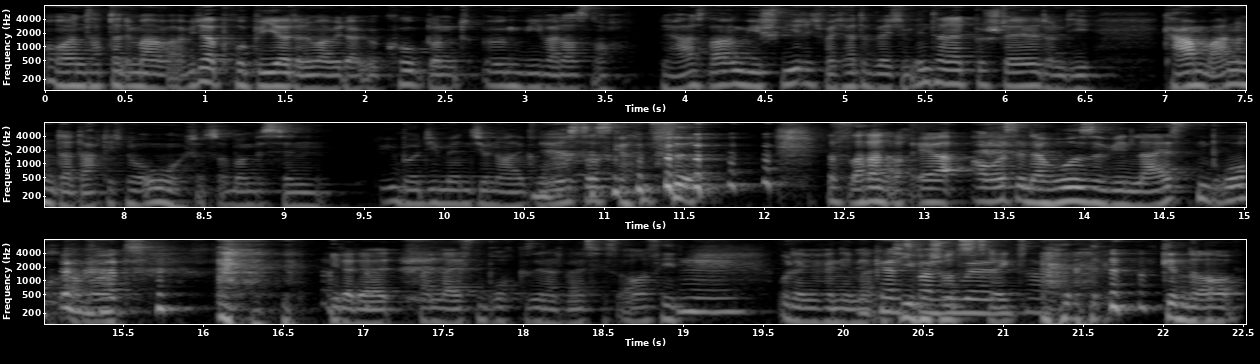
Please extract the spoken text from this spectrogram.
und habe dann immer mal wieder probiert und immer wieder geguckt. Und irgendwie war das noch, ja, es war irgendwie schwierig, weil ich hatte welche im Internet bestellt und die kamen an und da dachte ich nur, oh, das ist aber ein bisschen überdimensional groß, das Ganze. Das sah dann auch eher aus in der Hose wie ein Leistenbruch, oh aber Gott. jeder, der einen Leistenbruch gesehen hat, weiß, wie es aussieht. Mhm. Oder wenn jemand einen Tiefenschutz trägt. Ja. genau.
